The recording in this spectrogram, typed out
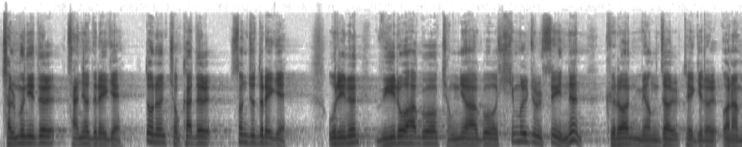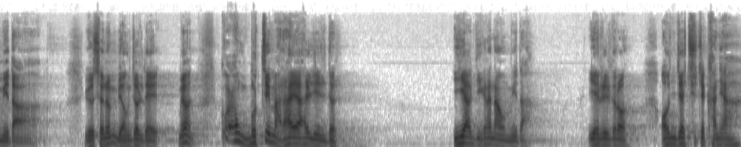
젊은이들 자녀들에게 또는 조카들 손주들에게 우리는 위로하고 격려하고 힘을 줄 수 있는 그런 명절 되기를 원합니다. 요새는 명절 되면 꼭 묻지 말아야 할 일들 이야기가 나옵니다. 예를 들어 언제 취직하냐,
